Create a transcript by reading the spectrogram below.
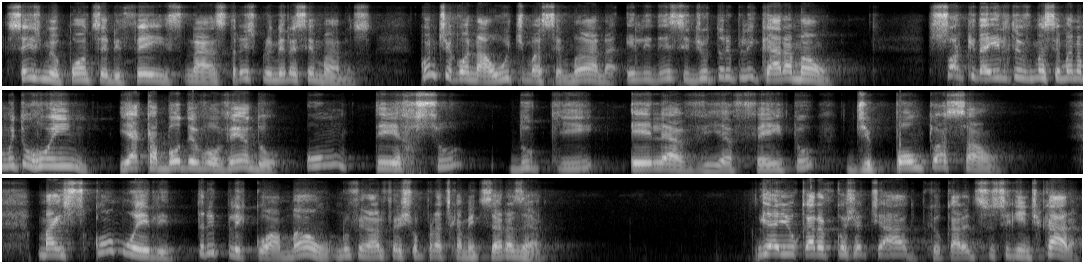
6 mil pontos ele fez nas três primeiras semanas. Quando chegou na última semana, ele decidiu triplicar a mão. Só que daí ele teve uma semana muito ruim e acabou devolvendo um terço do que ele havia feito de pontuação. Mas como ele triplicou a mão, no final ele fechou praticamente 0 a 0. E aí o cara ficou chateado, porque o cara disse o seguinte, cara,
